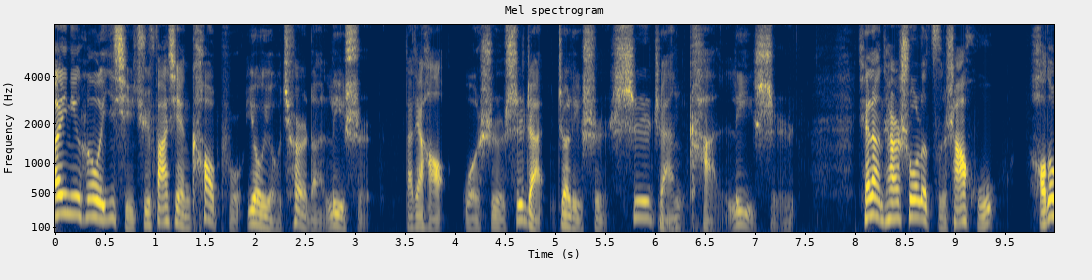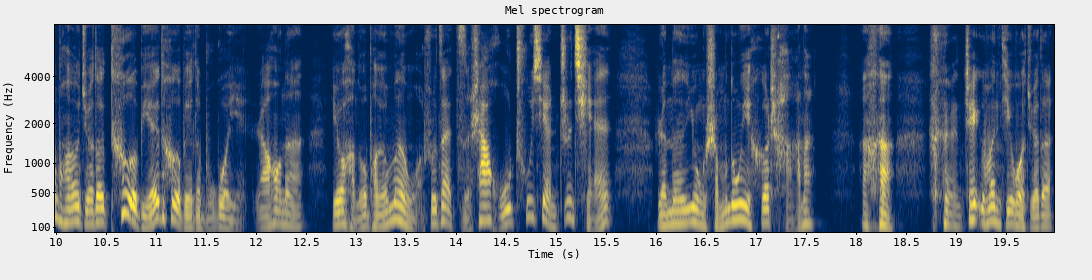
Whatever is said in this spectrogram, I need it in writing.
欢迎您和我一起去发现靠谱又有趣的历史。大家好，我是施展，这里是施展侃历史。前两天说了紫砂壶，好多朋友觉得特别特别的不过瘾。然后呢，也有很多朋友问我说，在紫砂壶出现之前，人们用什么东西喝茶呢？啊，这个问题我觉得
